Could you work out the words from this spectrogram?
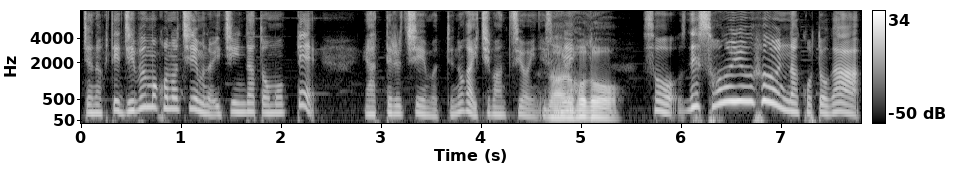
じゃなくて自分もこのチームの一員だと思ってやってるチームっていうのが一番強いんですよね。なるほど。そう。で、そういうふうなことが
